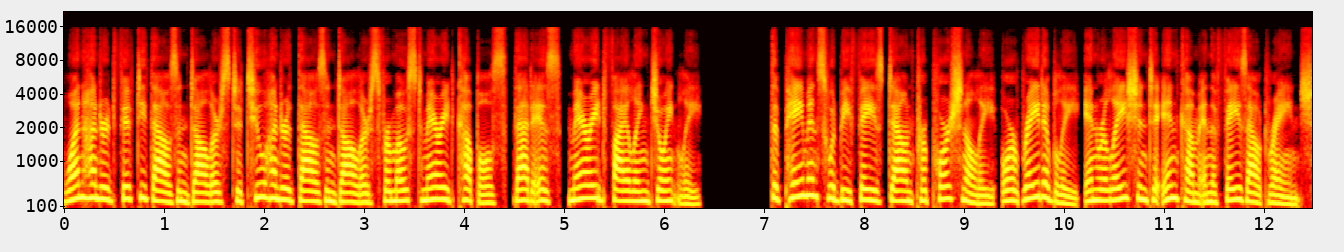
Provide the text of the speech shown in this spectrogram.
$150,000 to $200,000 for most married couples, that is, married filing jointly. The payments would be phased down proportionally or ratably in relation to income in the phase-out range.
